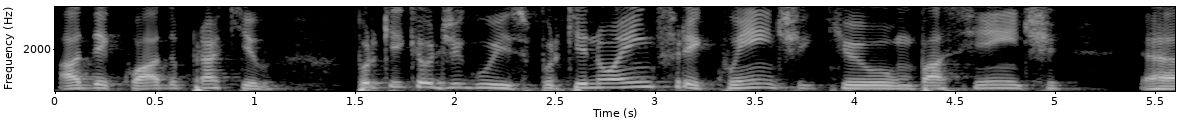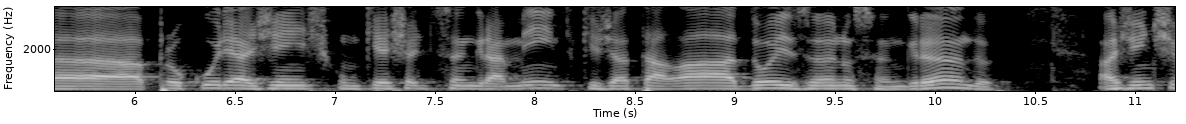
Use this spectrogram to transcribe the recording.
adequado para aquilo. Por que, que eu digo isso? Porque não é infrequente que um paciente uh, procure a gente com queixa de sangramento, que já está lá há dois anos sangrando, a gente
